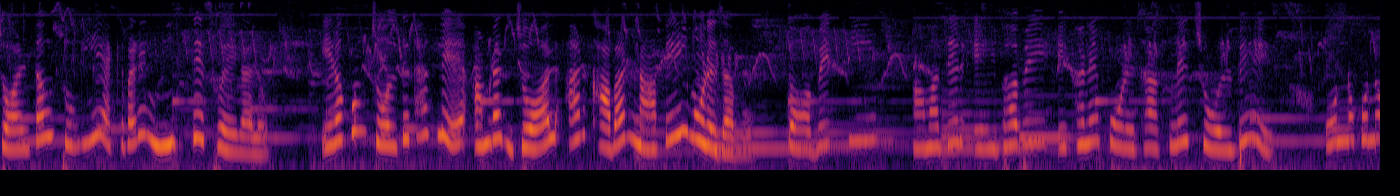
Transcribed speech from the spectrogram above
জলটাও শুকিয়ে একেবারে নিঃশেষ হয়ে গেল। এরকম চলতে থাকলে আমরা জল আর খাবার না পেয়েই মরে যাব। তবে কি আমাদের এইভাবে এখানে পড়ে থাকলে চলবে? অন্য কোনো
